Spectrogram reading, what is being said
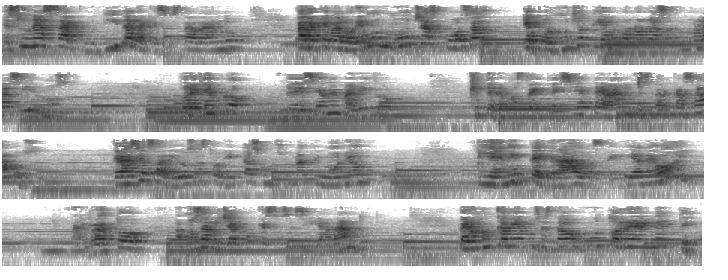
Es una sacudida la que se está dando para que valoremos muchas cosas que por mucho tiempo no las, no hicimos. Por ejemplo, me decía mi marido, que tenemos 37 años de estar casados. Gracias a Dios hasta ahorita somos un matrimonio bien integrado hasta el día de hoy. Al rato vamos a luchar porque esto se siga dando. Pero nunca habíamos estado juntos realmente.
